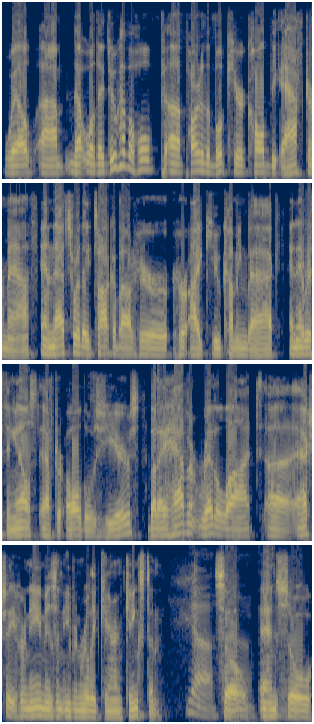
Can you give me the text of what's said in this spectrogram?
Well, um, well, they do have a whole uh, part of the book here called the aftermath, and that's where they talk about her her IQ coming back and everything else after all those years. But I haven't read a lot. Uh, actually, her name isn't even really Karen Kingston. Yeah. So yeah, and so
